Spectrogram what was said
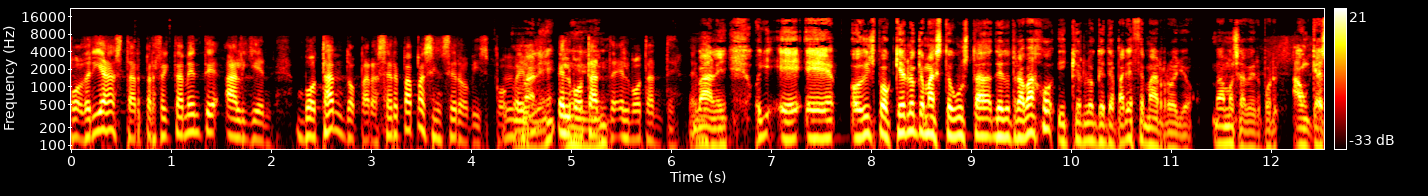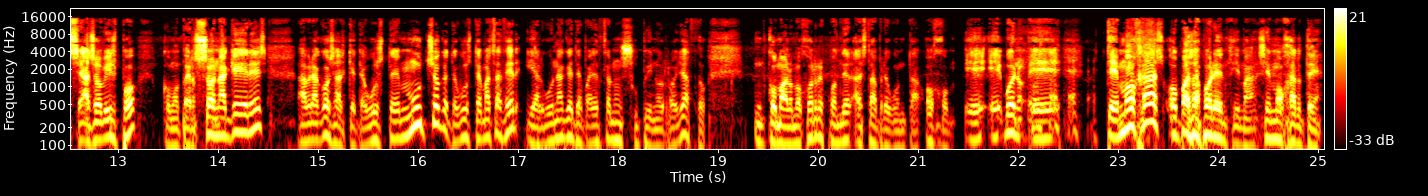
podría estar perfectamente alguien votando para ser papa sin ser obispo. El, Vale, el muy votante, el votante. ¿eh? Vale. Oye, eh, eh, obispo, ¿qué es lo que más te gusta de tu trabajo y qué es lo que te parece más rollo? Vamos a ver, por- aunque seas obispo, como persona que eres, habrá cosas que te gusten mucho, que te guste más hacer y alguna que te parezcan un supino rollazo. Como a lo mejor responder a esta pregunta. Ojo, eh, eh, bueno, eh, ¿te mojas o pasas por encima sin mojarte?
